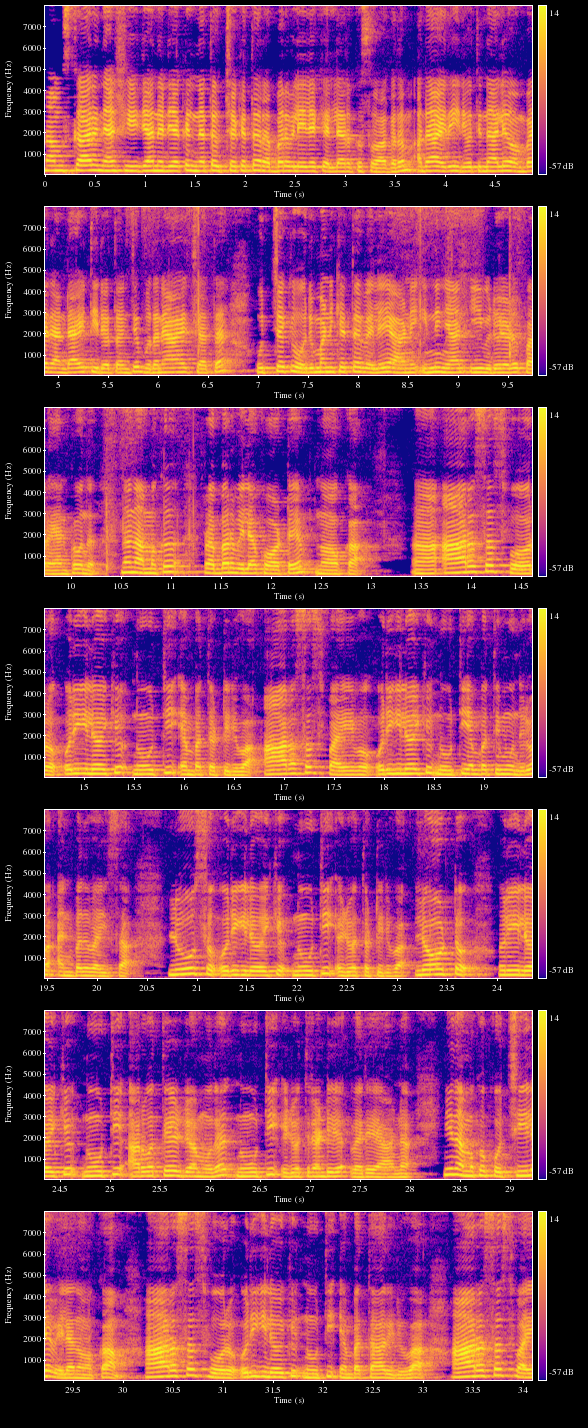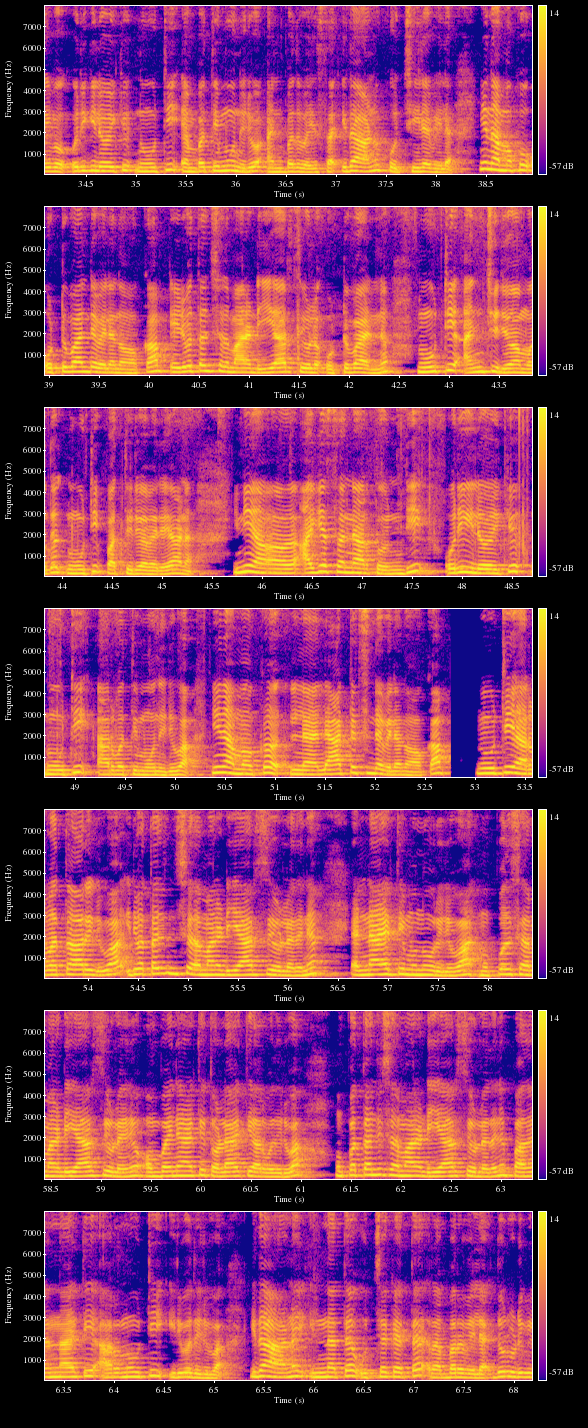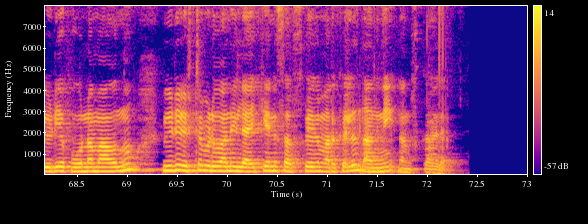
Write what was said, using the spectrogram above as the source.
നമസ്കാരം ഞാൻ ഷീജ നെടിയാക്കൽ ഇന്നത്തെ ഉച്ചക്കത്തെ റബ്ബർ വിലയിലേക്ക് എല്ലാവർക്കും സ്വാഗതം. അതായത് ഇരുപത്തിനാല് ഒമ്പത് രണ്ടായിരത്തി ഇരുപത്തഞ്ച് ബുധനാഴ്ചത്തെ ഉച്ചയ്ക്ക് ഒരു മണിക്കത്തെ വിലയാണ് ഇന്ന് ഞാൻ ഈ വീഡിയോയിലൂടെ പറയാൻ പോകുന്നത്. എന്നാൽ നമുക്ക് റബ്ബർ വില കോട്ടയം നോക്കാം. ആർ എസ് എസ് ഫോർ ഒരു കിലോയ്ക്ക് നൂറ്റി എൺപത്തെട്ട് രൂപ. ആർ എസ് എസ് ഫൈവ് ഒരു കിലോയ്ക്ക് നൂറ്റി എൺപത്തി മൂന്ന് രൂപ അൻപത് പൈസ. ലൂസ് ഒരു കിലോയ്ക്ക് നൂറ്റി എഴുപത്തെട്ട് രൂപ. ലോട്ട് ഒരു കിലോയ്ക്ക് നൂറ്റി അറുപത്തേഴ് രൂപ മുതൽ നൂറ്റി എഴുപത്തിരണ്ട് രൂപ വരെയാണ്. ഇനി നമുക്ക് കൊച്ചിയിലെ വില നോക്കാം. ആർ എസ് എസ് ഫോർ ഒരു കിലോയ്ക്ക് നൂറ്റി എൺപത്താറ് രൂപ. ആർ എസ് എസ് ഫൈവ് ഒരു കിലോയ്ക്ക് നൂറ്റി എൺപത്തി മൂന്ന് രൂപ അൻപത് പൈസ. ഇതാണ് കൊച്ചിയിലെ വില. ഇനി നമുക്ക് ഒട്ടുപാലിന്റെ വില നോക്കാം. എഴുപത്തഞ്ച് ശതമാനം ഡി ആർ സി ഉള്ള ഒട്ടുപാലിന് നൂറ്റി അഞ്ച് രൂപ മുതൽ നൂറ്റി പത്ത് രൂപ വരെയാണ്. ഇനി I S N R twenty ഒരു കിലോയ്ക്ക് നൂറ്റി അറുപത്തി മൂന്ന് രൂപ. ഇനി നമുക്ക് ലാറ്റക്സിന്റെ വില നോക്കാം. നൂറ്റി അറുപത്തി ആറ് രൂപ ഇരുപത്തഞ്ച് ശതമാനം ഡി ആർ സി ഉള്ളതിന് എണ്ണായിരത്തി മുന്നൂറ് രൂപ മുപ്പത് ശതമാനം ഡി ആർ സി ഉള്ളതിന് ഒമ്പതിനായിരത്തി തൊള്ളായിരത്തി അറുപത് രൂപ മുപ്പത്തഞ്ച് ശതമാനം ഡി ആർ സി ഉള്ളതിന് പതിനൊന്നായിരത്തി അറുന്നൂറ്റി ഇരുപത് രൂപ. ഇതാണ് ഇന്നത്തെ ഉച്ചക്കത്തെ റബ്ബർ വില. ഇതോടുകൂടി വീഡിയോ പൂർണമാകുന്നു. വീഡിയോ ഇഷ്ടപ്പെടുവാണെങ്കിൽ ലൈക്ക് ചെയ്യാനും സബ്സ്ക്രൈബ് മറക്കലും നന്ദി നമസ്കാരം.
